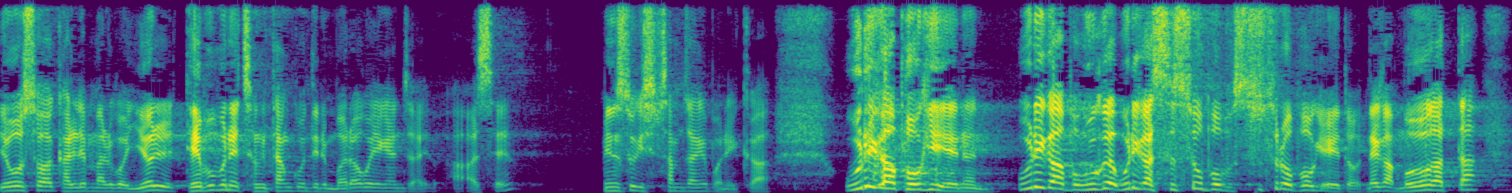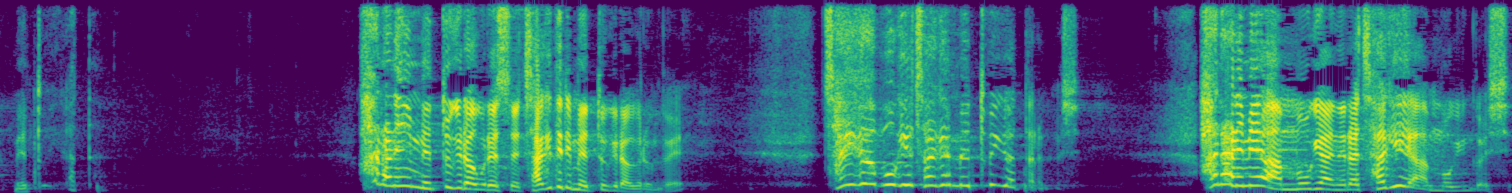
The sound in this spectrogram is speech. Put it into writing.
여호수아 갈림 말고 열 대부분의 정탐꾼들이 뭐라고 얘기한지 아세요? 민수기 13장에 보니까 우리가 보기에는 우리가 우리가, 우리가 스스로, 스스로 보기에도 내가 뭐 같다? 메뚜기 같다. 하나님이 메뚜기라고 그랬어요. 자기들이 메뚜기라고 그런 거예요. 자기가 보기에 자기가 메뚜기 같다는 것이. 하나님의 안목이 아니라 자기의 안목인 것이.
